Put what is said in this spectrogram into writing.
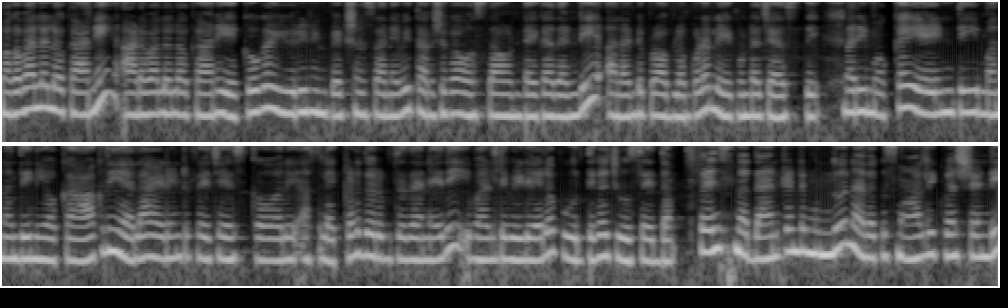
మగవాళ్ళలో కానీ ఆడవాళ్ళలో కానీ ఎక్కువగా యూరిన్ ఇన్ఫెక్షన్స్ అనేవి తరచుగా వస్తూ ఉంటాయి కదండి. అలాంటి ప్రాబ్లం కూడా లేకుండా చేస్తుంది. మరి మొక్క ఏంటి? మనం దీని యొక్క ఆకుని ఎలా ఐడెంటిఫై చేసుకోవాలి? అసలు ఎక్కడ దొరుకుతుంది అనేది ఇవాళ వీడియోలో పూర్తిగా చూసేద్దాం. ఫ్రెండ్స్ మరి దానికంటే ముందు నాది ఒక స్మాల్ రిక్వెస్ట్ అండి.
